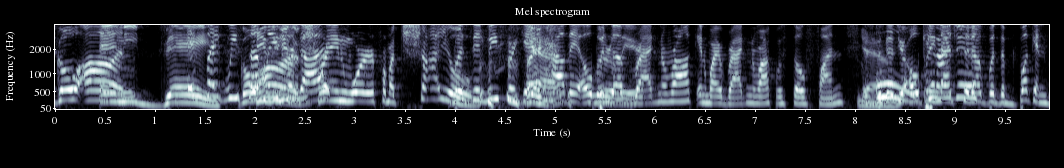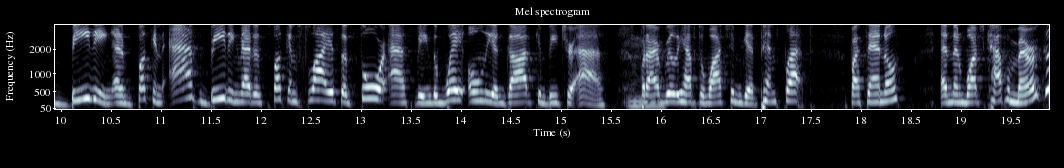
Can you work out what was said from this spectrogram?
Go on. Any day. It's like we Go suddenly on. He's a forgot- trained warrior from a child. But did we forget Yeah, how they opened literally. up Ragnarok and why Ragnarok was so fun? It's Yeah. because you're opening can I that shit up with the fucking beating and fucking ass beating that is fucking fly. It's a Thor ass beating, the way only a god can beat your ass. But Mm. I really have to watch him get pimp slapped by Thanos and then watch Cap America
